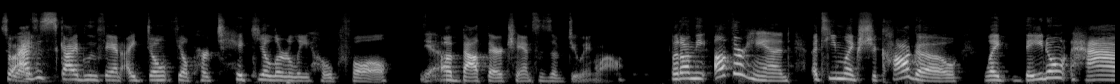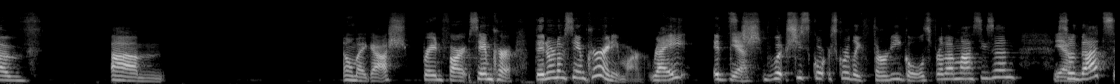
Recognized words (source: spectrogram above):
So Right. as a Sky Blue fan, I don't feel particularly hopeful yeah. about their chances of doing well. But on the other hand, a team like Chicago, like they don't have um oh my gosh, brain fart, Sam Kerr. They don't have Sam Kerr anymore, right? It's Yeah. sh- what she scored scored like 30 goals for them last season. yeah. So that's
